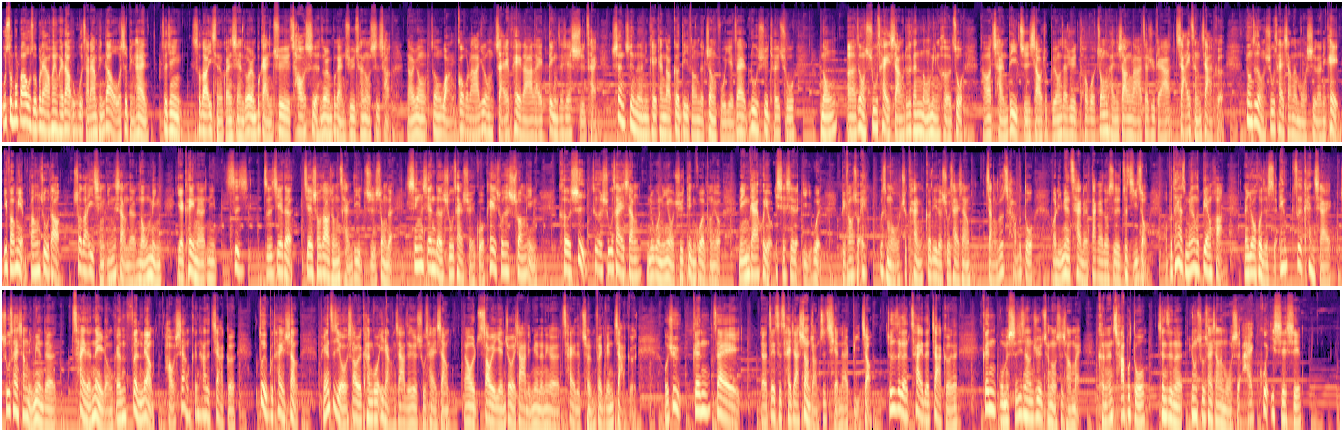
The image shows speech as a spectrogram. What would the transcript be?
无所不包，无所不聊，欢迎回到五谷杂粮频道，我是平汉。最近受到疫情的关系，很多人不敢去超市，很多人不敢去传统市场，然后用这种网购啦，用宅配啦来订这些食材，甚至呢，你可以看到各地方的政府也在陆续推出。农呃，这种蔬菜箱就是跟农民合作，然后产地直销，就不用再去透过中盘商啦，再去给他加一层价格。用这种蔬菜箱的模式呢，你可以一方面帮助到受到疫情影响的农民，也可以呢你自己直接的接收到从产地直送的新鲜的蔬菜水果，可以说是双赢。可是这个蔬菜箱，如果你有去订过的朋友，你应该会有一些些的疑问，比方说，哎，为什么我去看各地的蔬菜箱长得都差不多？哦，里面的菜呢，大概都是这几种，哦，不太有什么样的变化。那又或者是，哎，这个看起来蔬菜箱里面的菜的内容跟分量，好像跟它的价格对不太上。平安自己有稍微看过一两家这个蔬菜箱，然后稍微研究一下里面的那个菜的成分跟价格。我去跟在呃这次菜价上涨之前来比较，就是这个菜的价格呢，跟我们实际上去传统市场买可能差不多，甚至呢用蔬菜箱的模式还贵一些些。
